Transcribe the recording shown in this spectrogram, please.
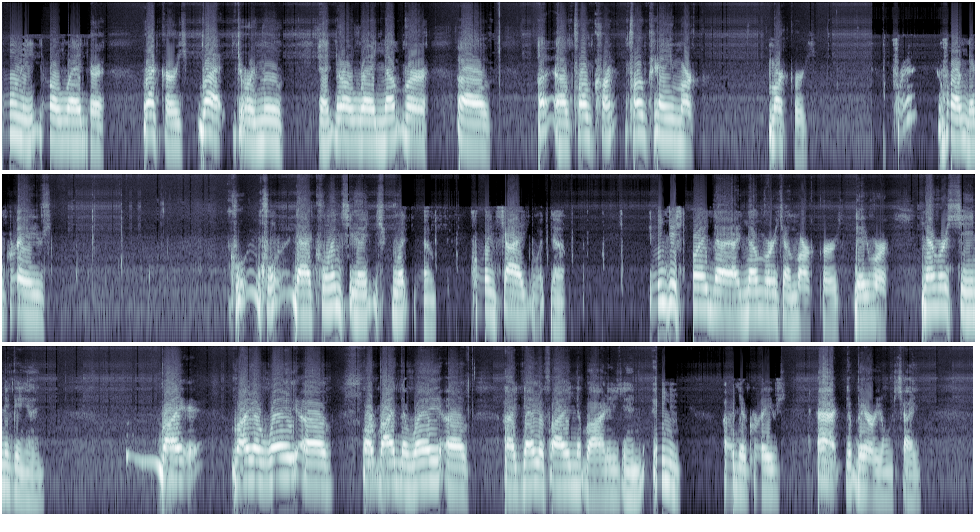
only throw away the records, but to remove and throw away number of, uh, of proclaim mark, markers from the graves co- co- that coincidence with them, coincide with them. He destroyed the numbers of markers. They were never seen again. By, by a way of, or by the way of identifying the bodies in any of the graves at the burial site.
